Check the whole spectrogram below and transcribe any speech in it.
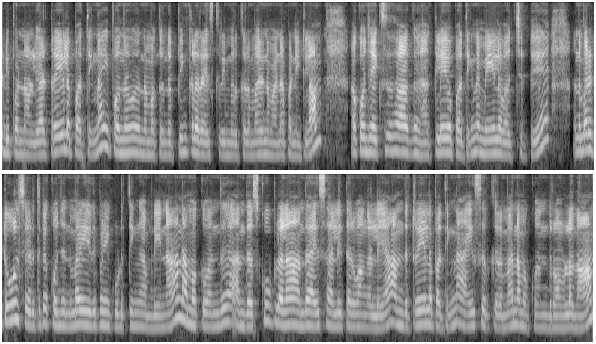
ரெடி பண்ணோம் இல்லையா? ட்ரேயில் பார்த்தீங்கன்னா இப்போ வந்து நமக்கு இந்த பிங்க் கலர் ஐஸ்கிரீம் இருக்கிற மாதிரி நம்ம என்ன பண்ணிக்கலாம்? கொஞ்சம் எக்ஸஸாக கிளேவை பார்த்தீங்கன்னா மேலே வச்சுட்டு அந்த மாதிரி டூல்ஸ் எடுத்துகிட்டு கொஞ்சம் இந்த மாதிரி இது பண்ணி கொடுத்தீங்க அப்படின்னா நமக்கு வந்து அந்த ஸ்கூப்லலாம் வந்து ஐஸ் அள்ளி தருவாங்க இல்லையா? அந்த ட்ரேயில் பார்த்தீங்கன்னா ஐஸ் இருக்கிற மாதிரி நமக்கு வந்துடும் அவ்வளோதான்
